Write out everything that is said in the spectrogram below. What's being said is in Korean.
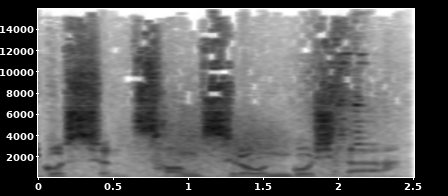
이곳은 성스러운 곳이다.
